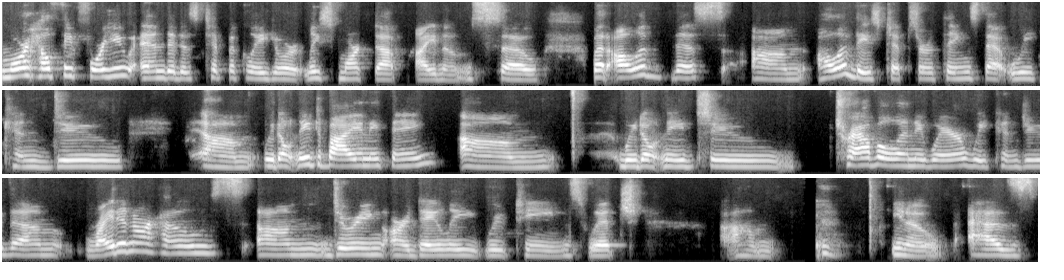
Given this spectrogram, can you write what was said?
more healthy for you and it is typically your least marked up items so but all of this um, all of these tips are things that we can do um, we don't need to buy anything um, we don't need to travel anywhere, we can do them right in our homes um, during our daily routines, which, um, you know, has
